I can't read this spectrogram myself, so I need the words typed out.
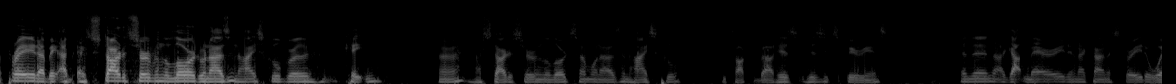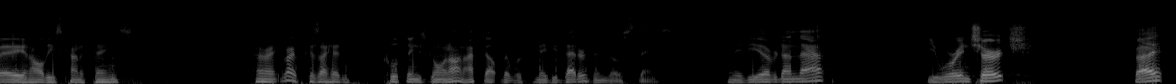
I prayed. I, I started serving the Lord when I was in high school, Brother Caton. All right. I started serving the Lord some when I was in high school. We talked about his, his experience. And then I got married and I kind of strayed away and all these kind of things. All right. Right. Because I had cool things going on. I felt that were maybe better than those things. And have you ever done that? You were in church right?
